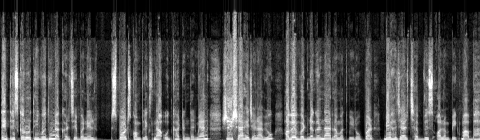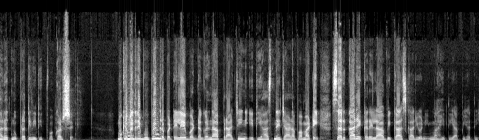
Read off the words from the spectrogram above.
તેત્રીસ કરોડથી વધુના ખર્ચે બનેલ સ્પોર્ટ્સ કોમ્પ્લેક્સના ઉદઘાટન દરમિયાન શ્રી શાહે જણાવ્યું, હવે વડનગરના રમતવીરો પણ બે હજાર છવ્વીસ ઓલિમ્પિકમાં ભારતનું પ્રતિનિધિત્વ કરશે. મુખ્યમંત્રી ભૂપેન્દ્ર પટેલે વડનગરના પ્રાચીન ઇતિહાસને જાળવવા માટે સરકારે કરેલા વિકાસ કાર્યોની માહિતી આપી હતી.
